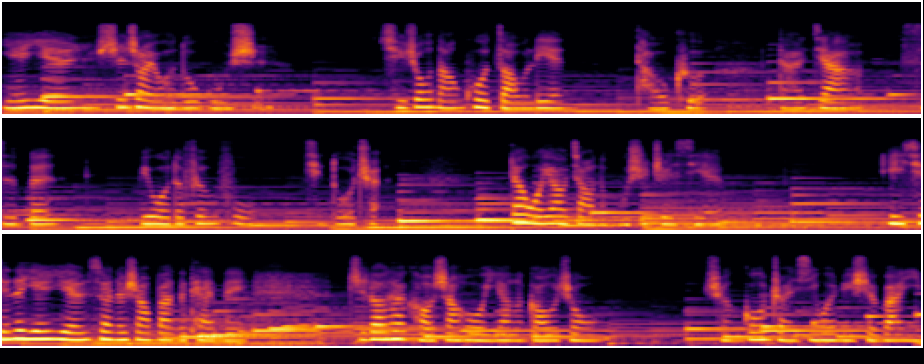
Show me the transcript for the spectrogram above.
妍妍身上有很多故事，其中囊括早恋、逃课、打架、私奔，比我的丰富且多产。但我要讲的不是这些。以前的妍妍算得上半个太妹，直到她考上和我一样的高中，成功转型为女学霸一枚。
